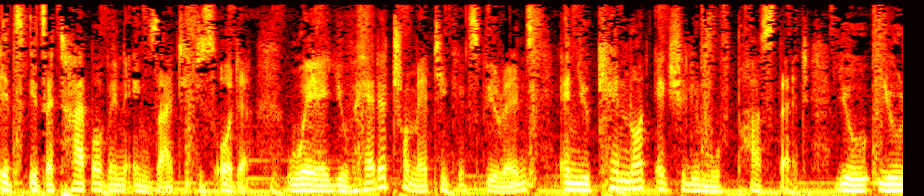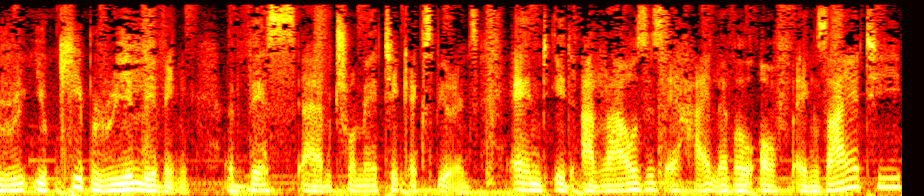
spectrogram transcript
it's it's a type of an anxiety disorder where you've had a traumatic experience and you cannot actually move past that. You you re- you keep reliving this um, traumatic experience, and it arouses a high level of anxiety,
